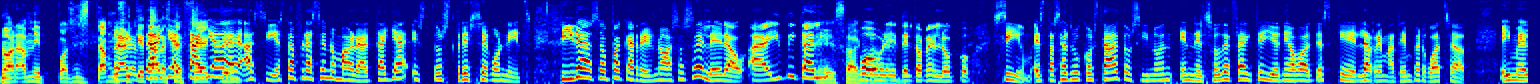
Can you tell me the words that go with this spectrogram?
no, ara me poses esta Claro, musiqueta, talla, este efecte... talla así, esta frase no m'agrada, talla estos tres segonets, tira això pa carrer, no, això acelera, ahí fica-li, pobre, te'l tornen loco. Sí, estàs al seu costat, o si no, en, en el seu defecte, jo n'hi ha voltes que la rematem per WhatsApp. Ell me,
